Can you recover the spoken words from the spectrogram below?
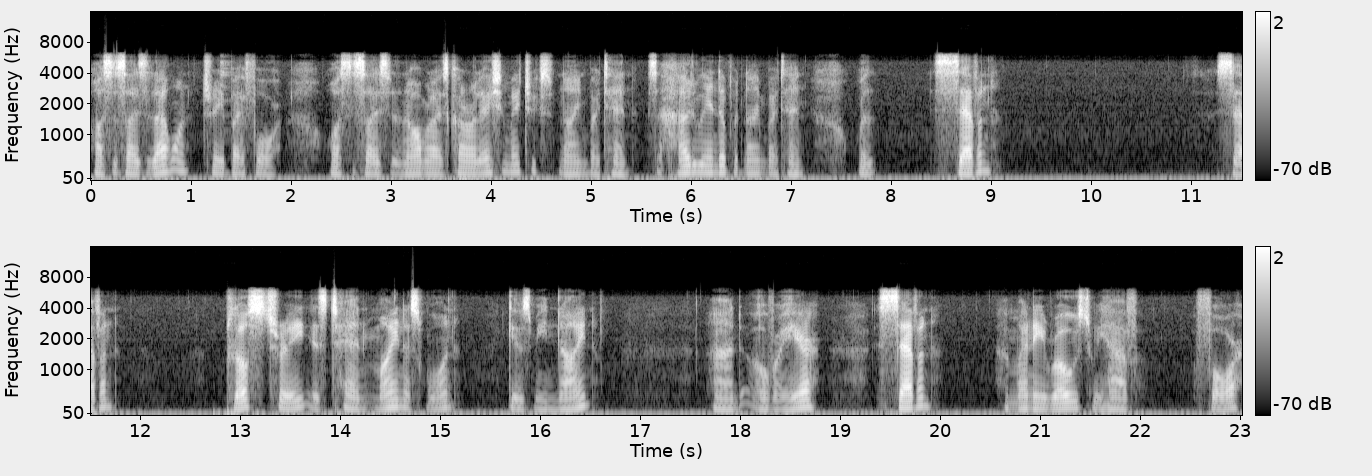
What's the size of that one? 3 by 4. What's the size of the normalized correlation matrix? 9 by 10. So how do we end up with 9 by 10? Well, 7, 7 plus 3 is 10 minus 1 gives me 9. And over here, 7 how many rows do we have? 4.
